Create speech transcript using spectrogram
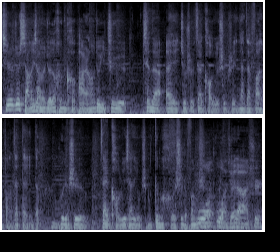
其实就想一想就觉得很可怕，然后就以至于现在哎，就是在考虑是不是应该再放一放，再等一等，或者是再考虑一下有什么更合适的方式。我我觉得啊，是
